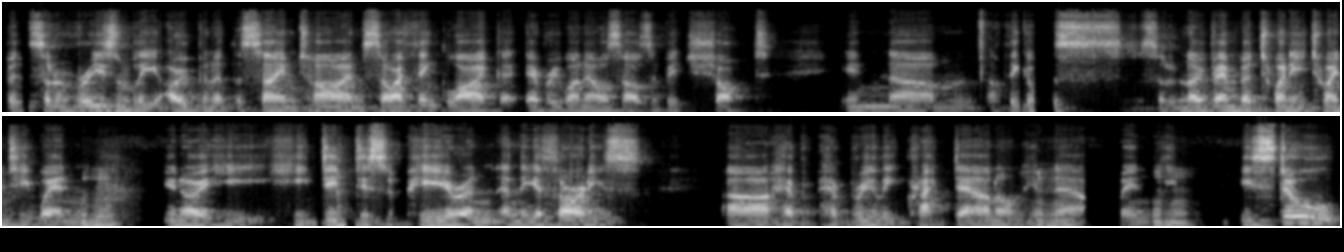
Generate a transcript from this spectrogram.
but sort of reasonably open at the same time. So I think, like everyone else, I was a bit shocked in um, I think it was sort of November 2020 when mm-hmm. you know he he did disappear, and and the authorities uh, have have really cracked down on him mm-hmm. now. I mean, mm-hmm. he, he's still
